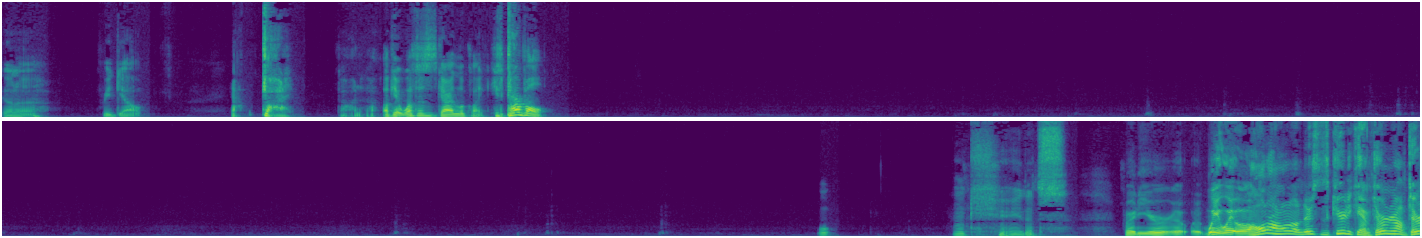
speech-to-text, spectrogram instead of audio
gonna freak out. God. it. Got. Okay, what does this guy look like? He's purple. Okay, that's prettier. Wait, wait, wait, hold on, hold on. There's the security cam. Turn it off. Turn.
